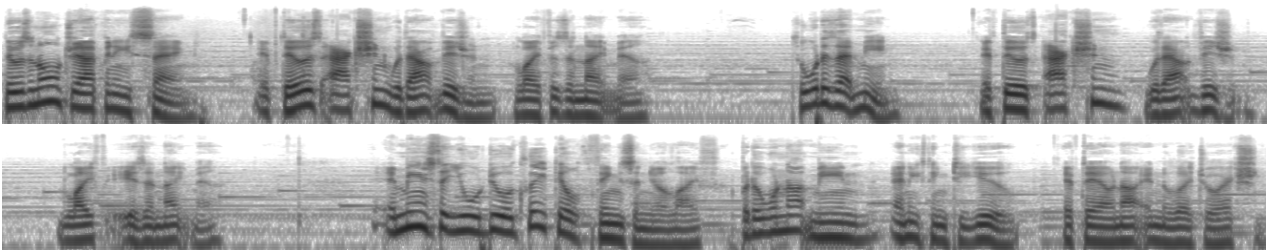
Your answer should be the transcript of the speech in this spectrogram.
There was an old Japanese saying, if there is action without vision, life is a nightmare. So what does that mean? If there is action without vision, life is a nightmare. It means that you will do a great deal of things in your life, but it will not mean anything to you if they are not in the right direction.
